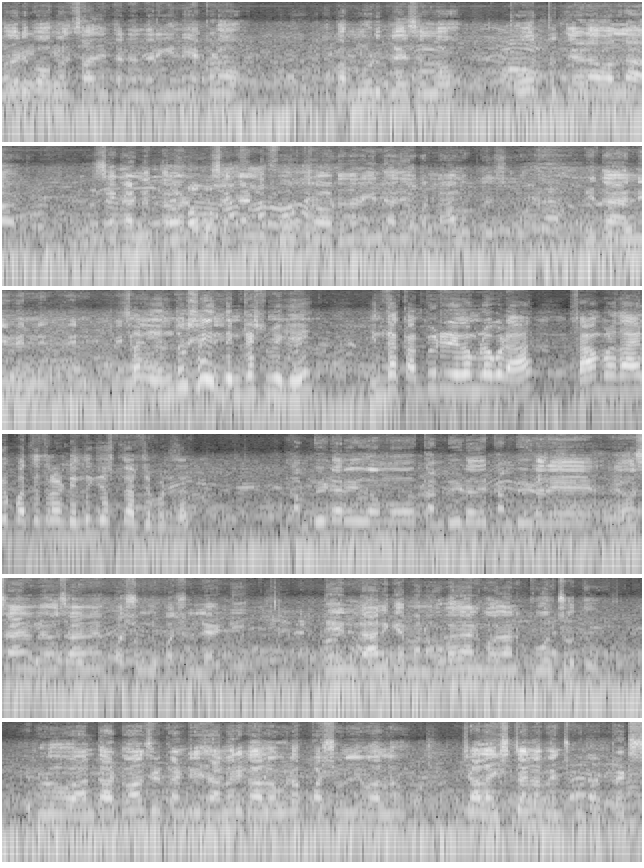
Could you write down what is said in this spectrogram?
మొదటి బహుమతి సాధించడం జరిగింది. ఎక్కడో ఒక మూడు ప్లేసుల్లో ఫోర్త్ తేడా వల్ల సెకండ్ థర్డ్ సెకండ్ ఫోర్త్ రావడం జరిగింది. అది ఒక నాలుగు ప్లేసులు మిగతా అన్ని విన్ సార్ ఎందుకు సార్ ఇంత ఇంట్రెస్ట్ మీకు? ఇంత కంప్యూటర్ యుగంలో కూడా సాంప్రదాయాలు పద్ధతులు అంటే ఎందుకు చేస్తున్నారు చెప్పండి సార్? కంప్యూటర్ యుగము కంప్యూటర్ కంప్యూటరే వ్యవసాయం వ్యవసాయమే పశువులు పశువులే అండి. దీని దానికే మనం ఒకదానికి ఒకదానికి పోల్చొద్దు. ఇప్పుడు అంత అడ్వాన్స్డ్ కంట్రీస్ అమెరికాలో కూడా పశువుల్ని వాళ్ళు చాలా ఇష్టంగా పెంచుకుంటారు. పెట్స్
